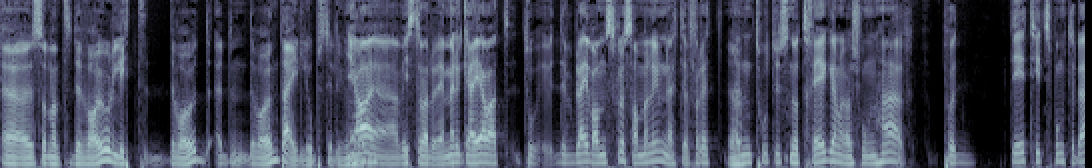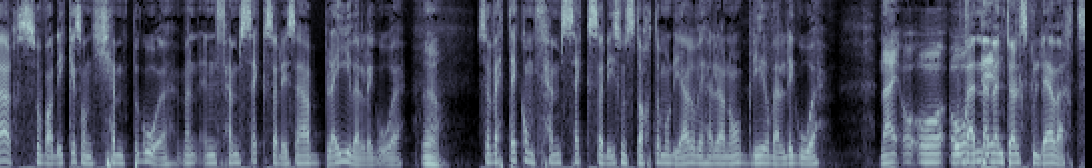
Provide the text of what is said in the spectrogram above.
Uh, sånn at det var jo litt Det var jo, det var jo en deilig oppstilling. Ja, ja, ja, visst var det det. Men greia var at to, det ble vanskelig å sammenligne dette. For det, Ja. den 2003-generasjonen her, på det tidspunktet der, så var de ikke sånn kjempegode. Men en fem-seks av disse her ble veldig gode. Ja. Så vet jeg ikke om fem-seks av de som starta mot Jerv i helga nå, blir veldig gode. Nei, og, og, Og, og hvem det, eventuelt skulle det vært?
